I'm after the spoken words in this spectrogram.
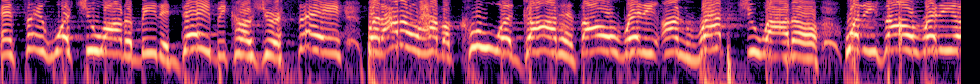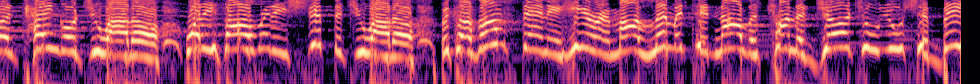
and say what you ought to be today because you're saved, but I don't have a clue what God has already unwrapped you out of, what He's already untangled you out of, what He's already shifted you out of, because I'm standing here in my limited knowledge trying to judge who you should be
